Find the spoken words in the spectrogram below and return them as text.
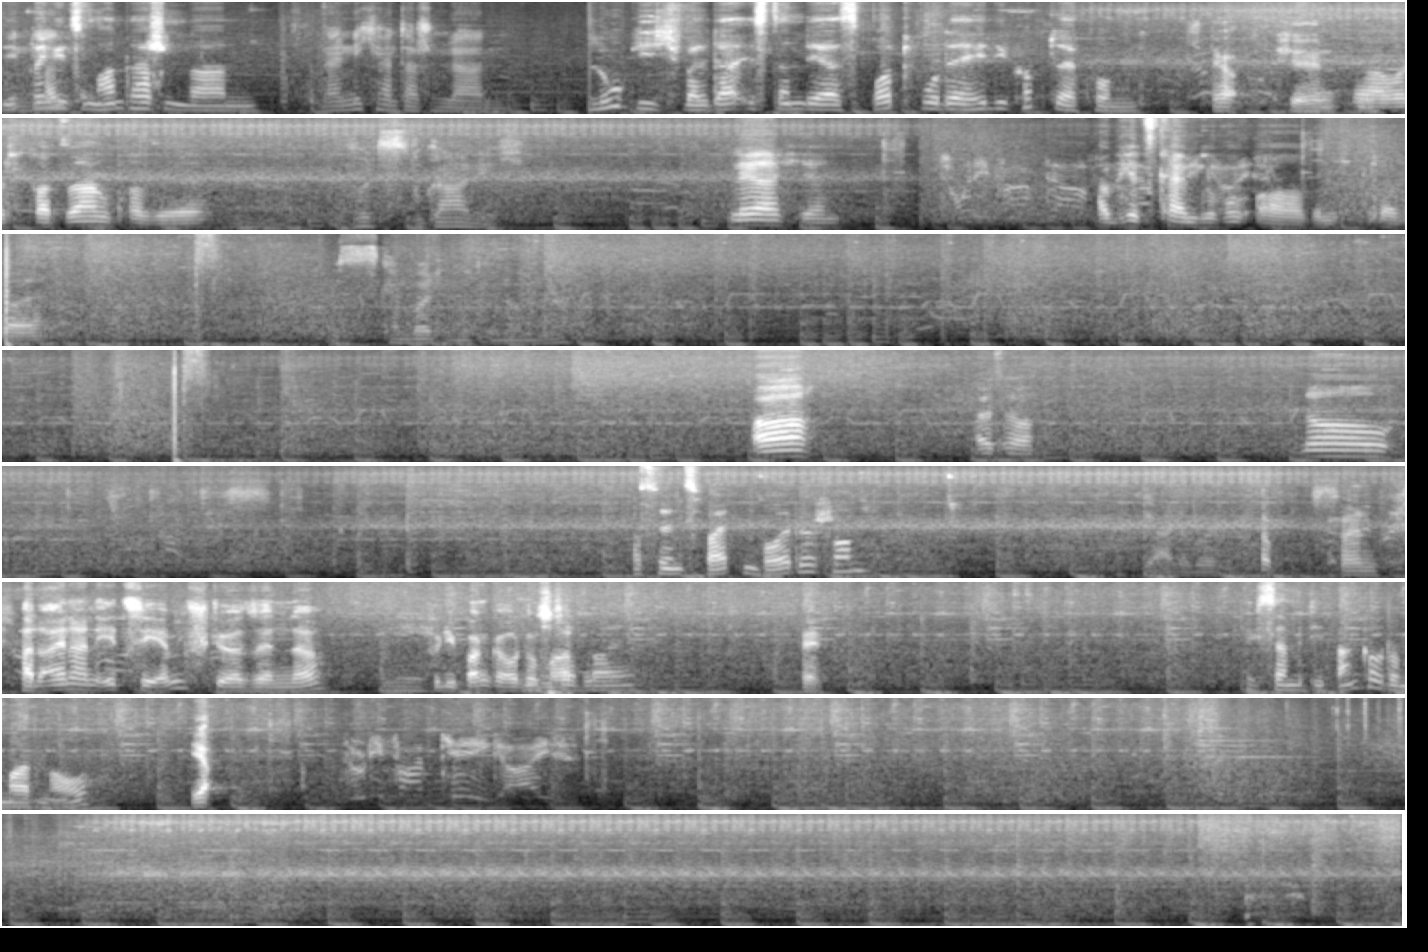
Die bringen die zum Handtaschenladen. Nein, nicht Handtaschenladen. Logisch, weil da ist dann der Spot, wo der Helikopter kommt. Ja, hier hinten. ja, wollte ich gerade sagen, Pasel. Wolltest du gar nicht. Klärchen. Habe ich jetzt keinen Büro... Oh, bin ich dabei. Du hast jetzt kein Beutel mitgenommen, ne? Ah! Alter. No. Hast du den zweiten Beutel schon? Die alle Beutel. Ja, kein- Hat einer einen ECM-Störsender Nee. für die Nicht Bankautomaten? Du damit die Bankautomaten auch? Ja.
